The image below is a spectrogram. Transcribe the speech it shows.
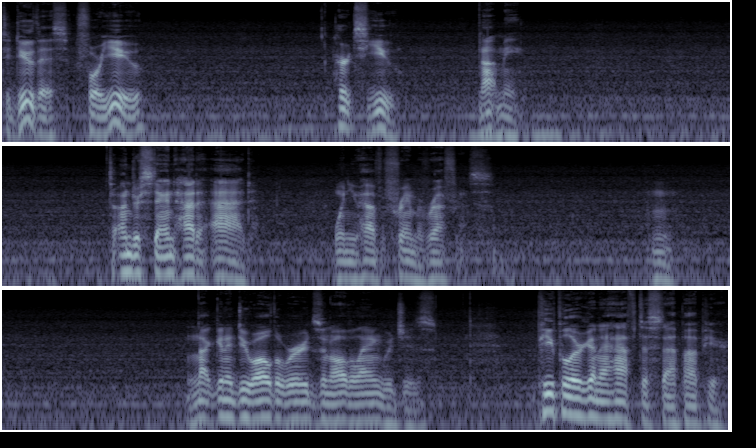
to do this for you hurts you, not me. To understand how to add when you have a frame of reference. Hmm. I'm not going to do all the words in all the languages. People are going to have to step up here.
